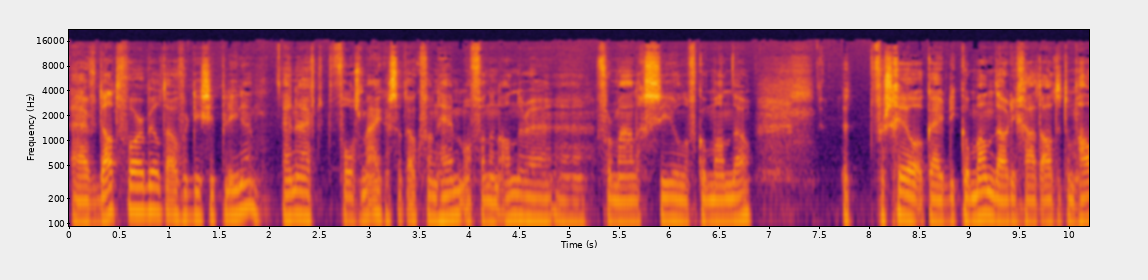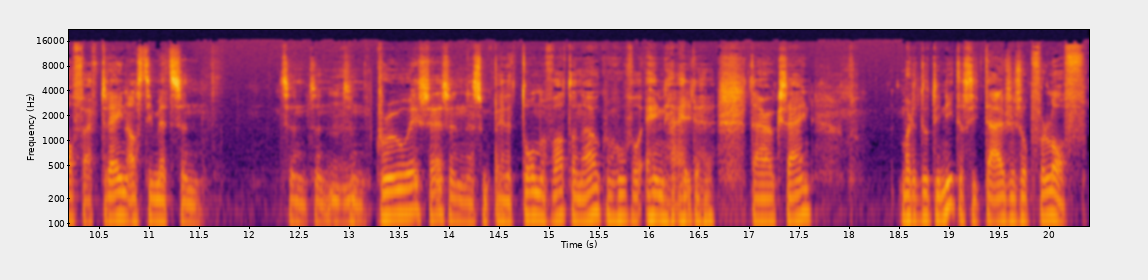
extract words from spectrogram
hij heeft dat voorbeeld over discipline. En hij heeft, volgens mij is dat ook van hem of van een andere eh, voormalig SEAL of commando. Verschil, oké, die commando die gaat altijd om half vijf trainen als hij met zijn, zijn, zijn, zijn crew is, hè, zijn, zijn peloton of wat dan ook, hoeveel eenheden daar ook zijn. Maar dat doet hij niet als hij thuis is op verlof.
